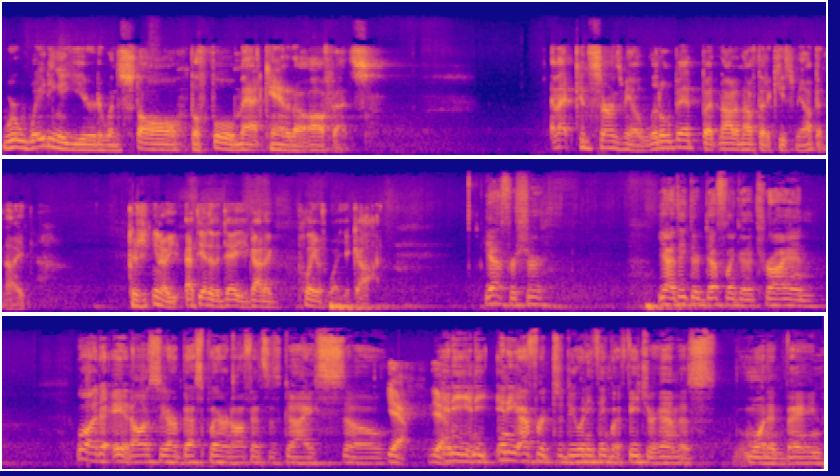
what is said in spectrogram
we're waiting a year to install the full Matt Canada offense. And that concerns me a little bit, but not enough that it keeps me up at night. Because, you know, at the end of the day, you got to play with what you got. Yeah, for sure. Yeah, I think they're definitely going to try and. Well, it, it, honestly, our best player in offense is Guice, so yeah, yeah. Any any any effort to do anything but feature him is one in vain,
